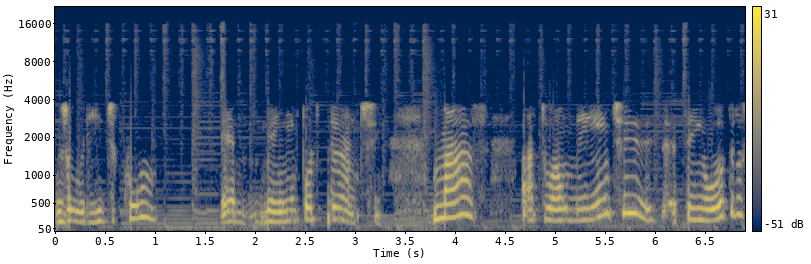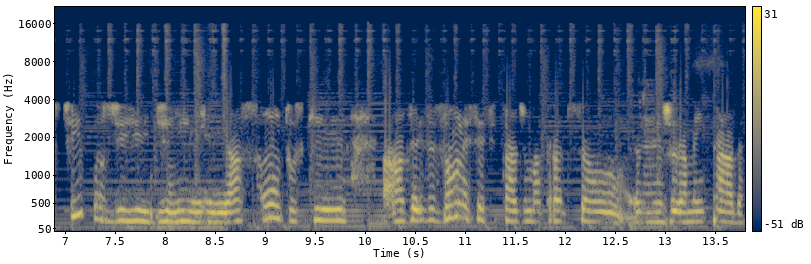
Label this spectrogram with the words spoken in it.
jurídico é bem importante. Mas, atualmente, tem outros tipos de, de assuntos que às vezes vão necessitar de uma tradução é, juramentada,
